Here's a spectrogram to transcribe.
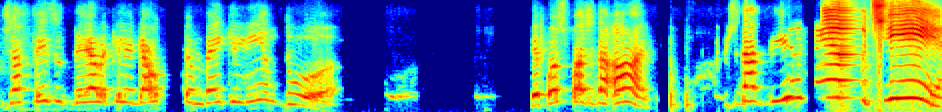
Já fez o dela, que legal também, que lindo. Depois pode dar. Olha, de Davi. Meu, tia.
